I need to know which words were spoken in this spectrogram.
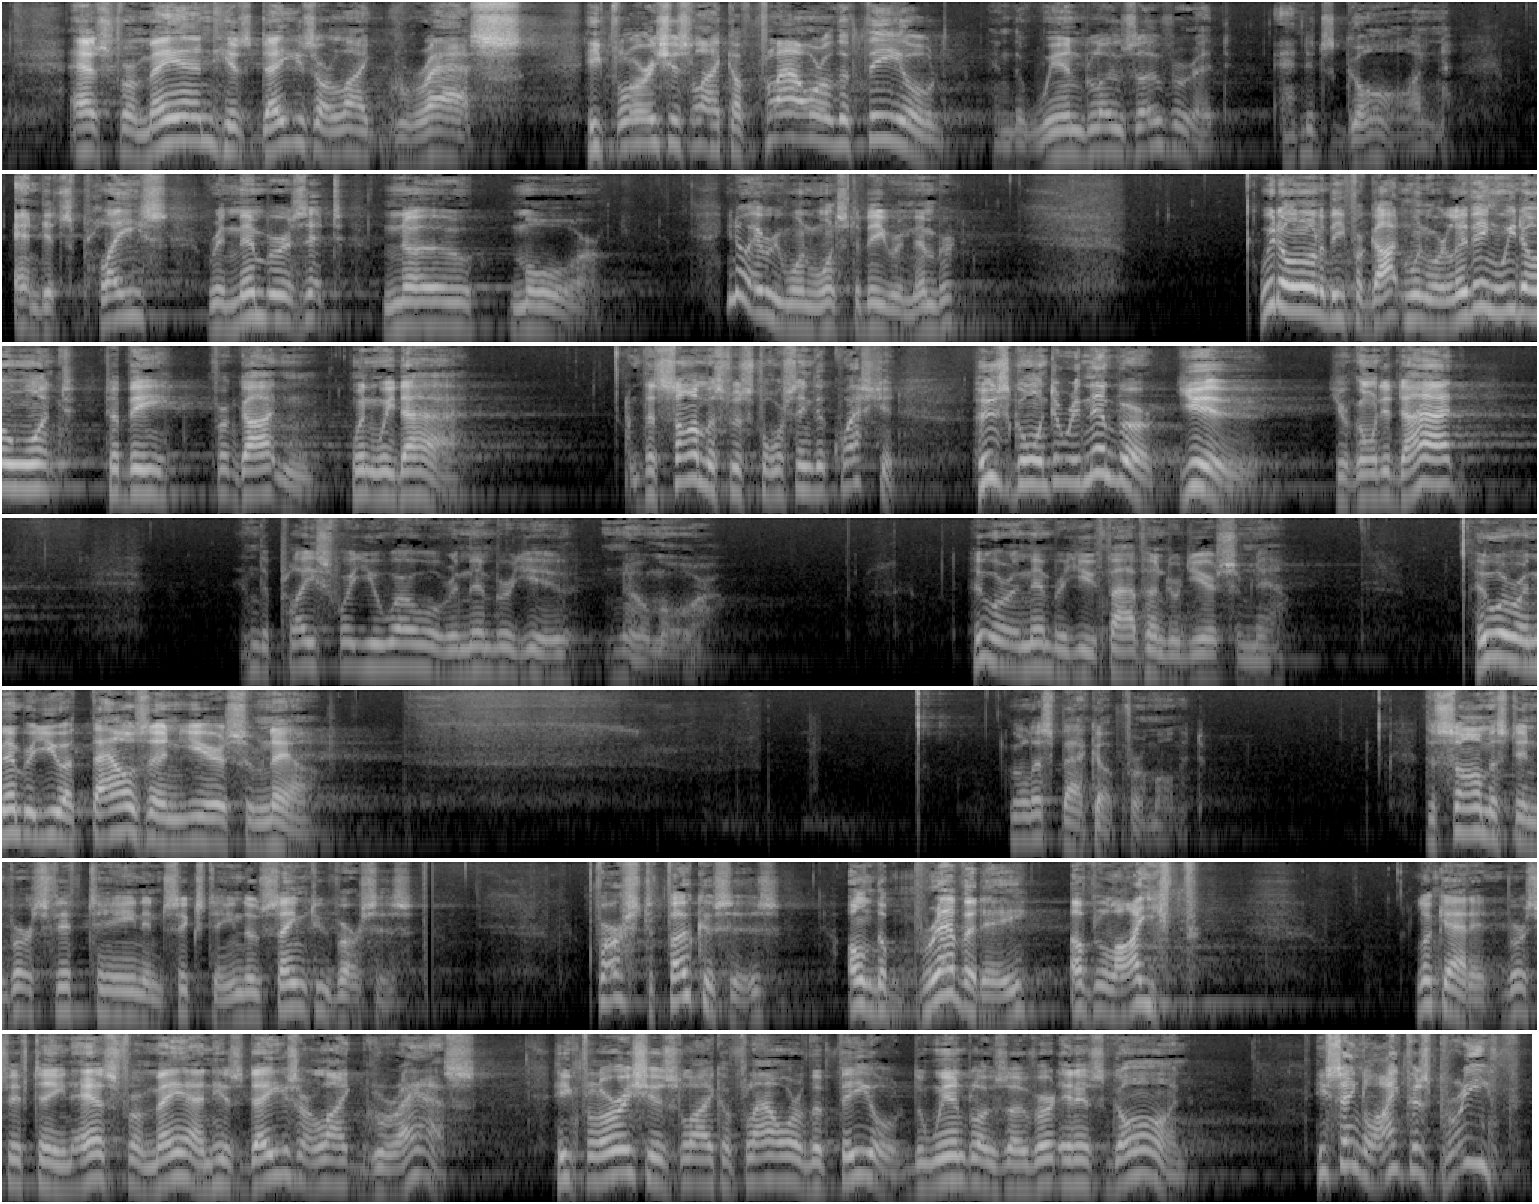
As for man, his days are like grass. He flourishes like a flower of the field, and the wind blows over it, and it's gone. And its place remembers it no more. You know, everyone wants to be remembered. We don't want to be forgotten when we're living, we don't want to be forgotten when we die. The psalmist was forcing the question who's going to remember you? You're going to die. And the place where you were will remember you no more. Who will remember you 500 years from now? Who will remember you a thousand years from now? Well, let's back up for a moment. The psalmist in verse 15 and 16, those same two verses, first focuses on the brevity of life. Look at it, verse 15. As for man, his days are like grass. He flourishes like a flower of the field. The wind blows over it and it's gone. He's saying life is brief.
